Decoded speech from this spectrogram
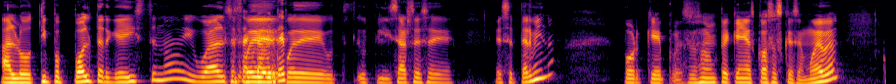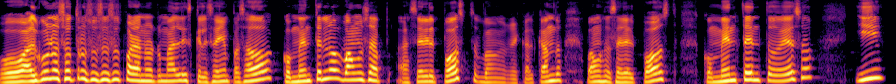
a lo tipo poltergeist, ¿no? Igual se puede, puede utilizarse ese, ese término, porque pues son pequeñas cosas que se mueven. O algunos otros sucesos paranormales que les hayan pasado, coméntenlo, vamos a hacer el post, vamos recalcando, vamos a hacer el post, comenten todo eso y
